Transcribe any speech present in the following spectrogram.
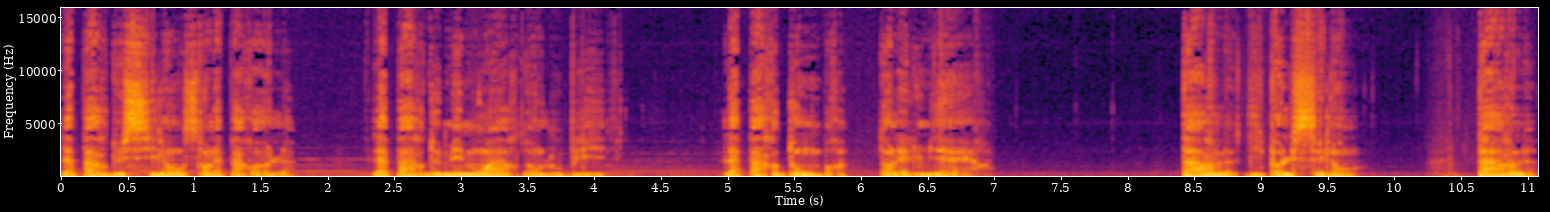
la part de silence dans la parole, la part de mémoire dans l'oubli, la part d'ombre dans la lumière. Parle, dit Paul Celan. Parle,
